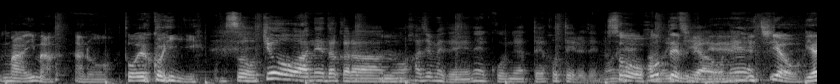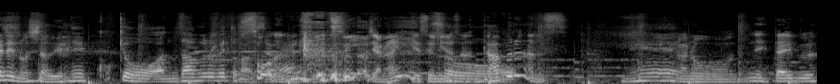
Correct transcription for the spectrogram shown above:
うん。まあ今あの東横インに。そう今日はねだからあの、うん。初めてねこうやってホテルでのねそうホテルで一夜をね。一夜を屋根の下で。で今日あのダブルベッドなんですそうよねなんですよ。ツインじゃないんですよ皆さそう。んダブルなんですねあのねだいぶ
